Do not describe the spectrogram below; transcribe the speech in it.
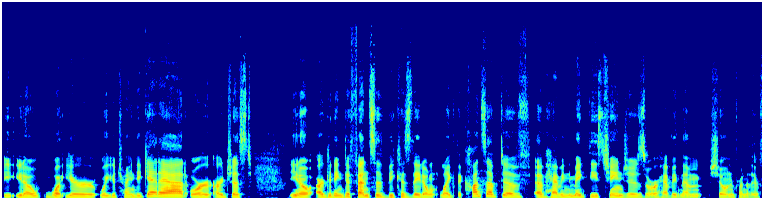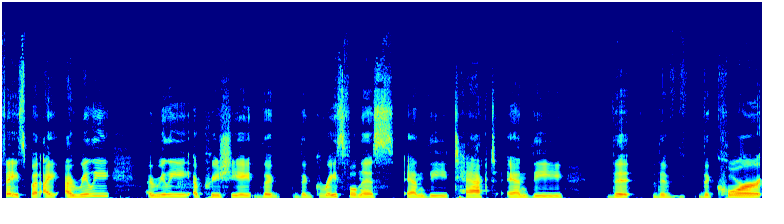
you know what you're what you're trying to get at or are just you know are getting defensive because they don't like the concept of of having to make these changes or having them shown in front of their face but i i really I really appreciate the the gracefulness and the tact and the the the the core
